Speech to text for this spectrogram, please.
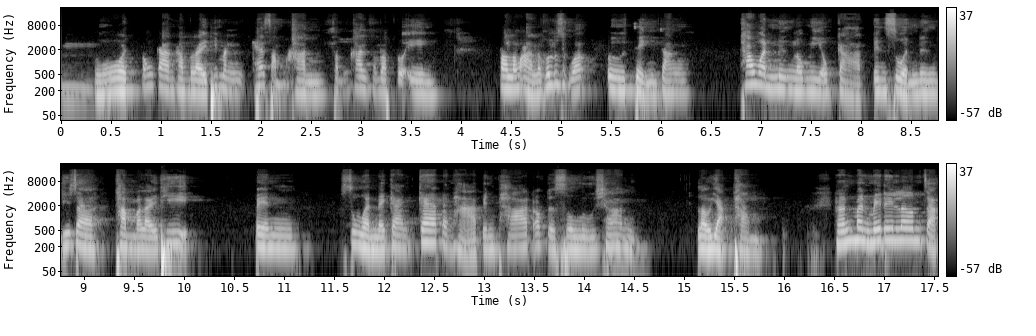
อืมโอ้ต้องการทำอะไรที่มันแค่สำคัญสำคัญสำหรับตัวเอง ตอนเราอ่านเราก็รู้สึกว่า เออเจ๋งจัง ถ้าวันหนึ่งเรามีโอกาสเป็นส่วนหนึ่งที่จะทำอะไรที่เป็นส่วนในการแก้ปัญหาเป็น part of the solution เราอยากทำฉะนั้นมันไม่ได้เริ่มจาก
